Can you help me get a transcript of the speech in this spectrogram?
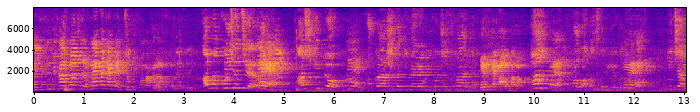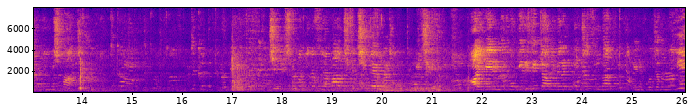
İkinci katına oturuyorsun. Ne yapacaksın ben çubukla makinesi? Ama kocacığım. Ee? Aşk gitti o. Ne? Şu karşıdaki Meral'in kocası var ya. Gelecek almalar. Ha? Ee? Vallahi nasıl biliyorum. Ee? Geçen gün inmiş bahçe. Tıkır tıkır tıkır tıkır tıkır tıkır. Çift dişli makinesiyle bahçenin. Ay benim de o geri zekalı Meral'in kocasından benim kocamın neyi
